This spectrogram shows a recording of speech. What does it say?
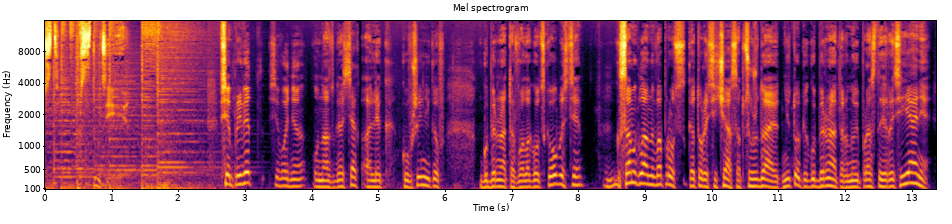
Гость в студии. Всем привет! Сегодня у нас в гостях Олег Кувшинников, губернатор Вологодской области. Самый главный вопрос, который сейчас обсуждают не только губернатор, но и простые россияне,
